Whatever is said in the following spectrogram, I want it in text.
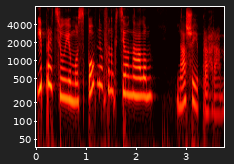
і працюємо з повним функціоналом нашої програми.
